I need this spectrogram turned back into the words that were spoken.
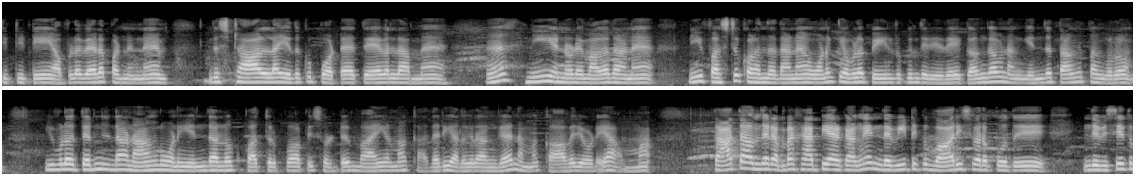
திட்டிட்டேன். அவ்வளோ வேலை பண்ணுனேன் இந்த ஸ்டால்லாம் எதுக்கு போட்ட? தேவையில்லாம. நீ என்னுடைய மக தானே. நீ ஃபஸ்ட்டு குழந்த தானே. உனக்கு எவ்வளோ பெயின் இருக்குன்னு தெரியுதே. கங்காவை நாங்கள் எந்த தாங்கு தங்குறோம்? இவ்வளோ தெரிஞ்சுருந்தா நாங்களும் உன்னை எந்த அளவுக்கு பார்த்துருப்போம் அப்படின்னு சொல்லிட்டு பயங்கரமாக கதறி அழுகுறாங்க நம்ம காவேரியோடைய அம்மா. தாத்தா வந்து ரொம்ப ஹாப்பியாக இருக்காங்க. இந்த வீட்டுக்கு வாரிசு வரப்போகுது. இந்த விஷயத்த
